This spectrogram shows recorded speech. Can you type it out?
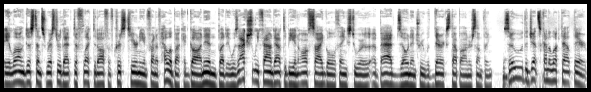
a long distance wrister that deflected off of Chris Tierney in front of Hellebuyck had gone in, but it was actually found out to be an offside goal thanks to a, a bad zone entry with Derek Stepan or something. So the Jets kind of lucked out there.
